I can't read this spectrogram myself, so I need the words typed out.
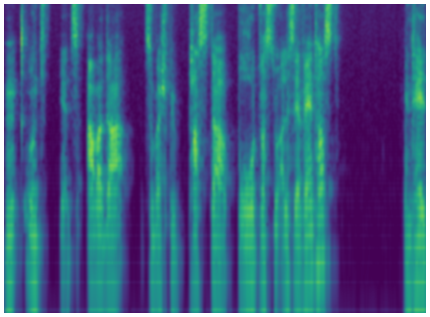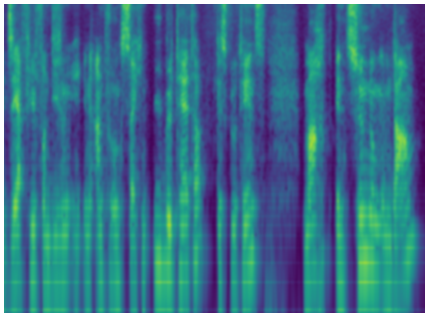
Hm, und jetzt aber da zum Beispiel Pasta, Brot, was du alles erwähnt hast, enthält sehr viel von diesem in Anführungszeichen Übeltäter des Glutens, macht Entzündung im Darm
